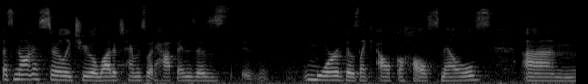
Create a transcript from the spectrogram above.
That's not necessarily true. A lot of times, what happens is more of those like alcohol smells um,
